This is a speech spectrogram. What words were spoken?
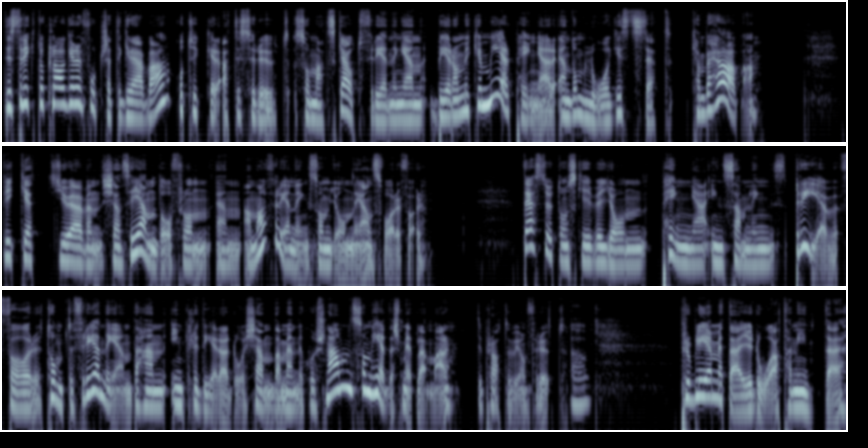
Distriktåklagaren fortsätter gräva och tycker att det ser ut som att scoutföreningen ber om mycket mer pengar än de logiskt sett kan behöva. Vilket ju även känns igen då från en annan förening som John är ansvarig för. Dessutom skriver John pengainsamlingsbrev för Tomteföreningen, där han inkluderar då kända människors namn som hedersmedlemmar. Det pratade vi om förut. Ja. Problemet är ju då att han inte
